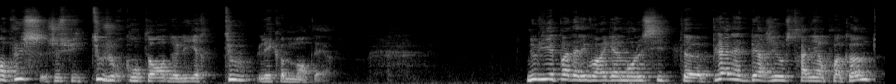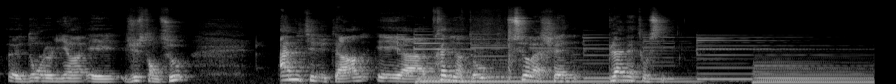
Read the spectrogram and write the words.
En plus, je suis toujours content de lire tous les commentaires. N'oubliez pas d'aller voir également le site planètebergeraustralien.com euh, dont le lien est juste en dessous. Amitié du Tarn et à très bientôt sur la chaîne Planète aussi.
